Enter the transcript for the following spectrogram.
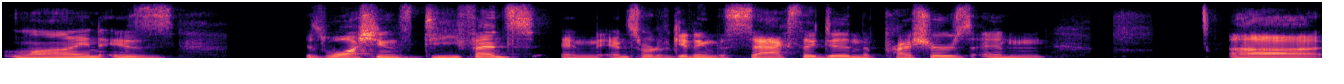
line is is Washington's defense and and sort of getting the sacks they did and the pressures and uh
